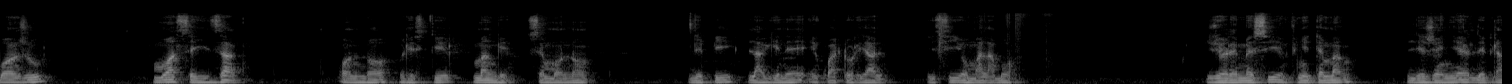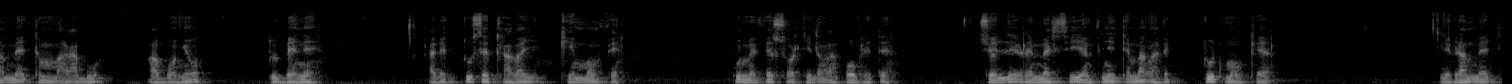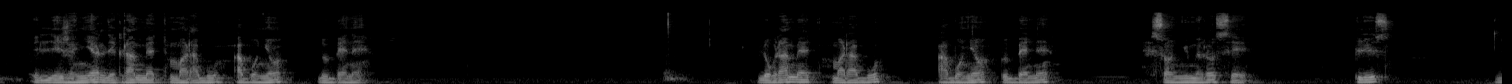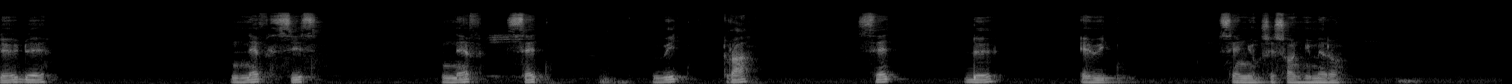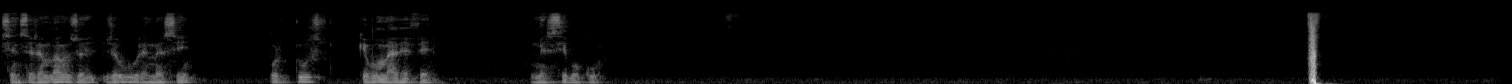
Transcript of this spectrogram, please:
Bonjour, moi c'est Isaac. Ondo Ristil Mangue, c'est mon nom. Depuis la Guinée équatoriale, ici au Malabo. Je remercie infiniment l'ingénieur des grands maîtres à Bognon de Bénin avec tout ce travail qu'ils m'ont fait pour me faire sortir dans la pauvreté. Je les remercie infiniment avec tout mon cœur. Les grands maîtres, l'ingénieur des grands maîtres Marabout à Bognon de Bénin. Le grand maître Marabout à Bognon de Bénin, son numéro c'est plus 22 96 9 7 8 3 7 2 et 8. C'est son numéro. Sincèrement, je, vous remercie pour tout ce que vous m'avez fait. Merci beaucoup.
